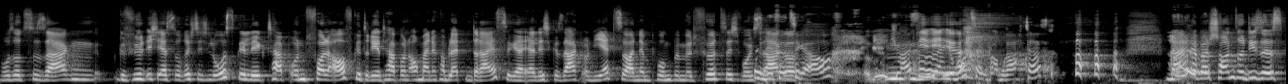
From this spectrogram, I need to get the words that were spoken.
wo sozusagen gefühlt ich erst so richtig losgelegt habe und voll aufgedreht habe und auch meine kompletten 30er, ehrlich gesagt. Und jetzt so an dem Punkt bin mit 40, wo ich und sage. 40er auch? Ich weiß wie du deinen Geburtstag verbracht hast. Nein, aber schon so dieses,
